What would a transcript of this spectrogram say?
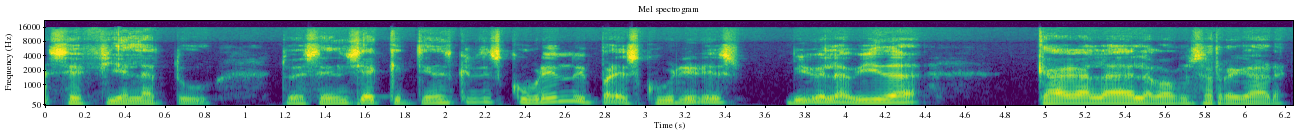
Sé fiel a tu, tu esencia que tienes que ir descubriendo y para descubrir es vive la vida, cágala, la vamos a regar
